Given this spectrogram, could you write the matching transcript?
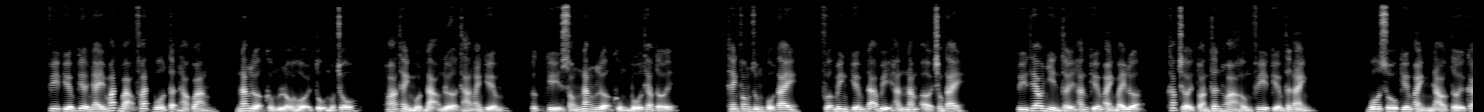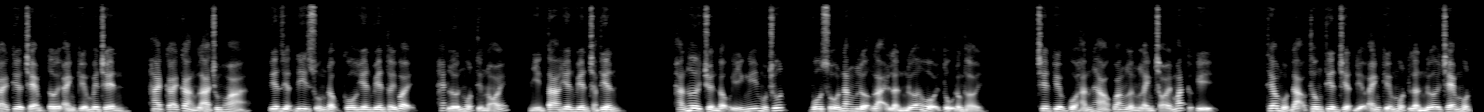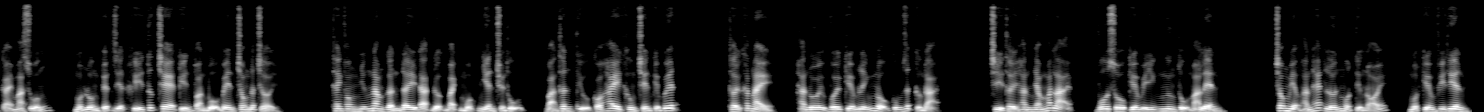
Phi kiếm kia nháy mắt bạo phát vô tận hào quang, năng lượng khổng lồ hội tụ một chỗ, hóa thành một đạo nửa tháng anh kiếm, cực kỳ sóng năng lượng khủng bố theo tới. Thanh phong dung cổ tay, phượng minh kiếm đã bị hắn nắm ở trong tay tùy theo nhìn thấy hắn kiếm ảnh bay lượn, khắp trời toàn thân hỏa hồng phi kiếm thân ảnh. Vô số kiếm ảnh nhào tới cái kia chém tới ánh kiếm bên trên, hai cái càng là trung hòa, tiên diệt đi xuống độc cô hiên viên thấy vậy, hét lớn một tiếng nói, nhìn ta hiên viên chẳng tiên hắn hơi chuyển động ý nghĩ một chút, vô số năng lượng lại lần nữa hội tụ đồng thời. Trên kiếm của hắn hào quang lừng lánh chói mắt cực kỳ. Theo một đạo thông thiên triệt địa ánh kiếm một lần nữa chém một cái mà xuống, một luồng tuyệt diệt khí tức che kín toàn bộ bên trong đất trời. Thanh phong những năm gần đây đạt được bạch mục nhiên truyền thụ, bản thân tựu có hay không trên kiếm quyết? Thời khắc này, hắn đối với kiếm lĩnh nộ cũng rất cường đại chỉ thấy hắn nhắm mắt lại, vô số kiếm ý ngưng tụ mà lên. Trong miệng hắn hét lớn một tiếng nói, một kiếm phi thiên.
